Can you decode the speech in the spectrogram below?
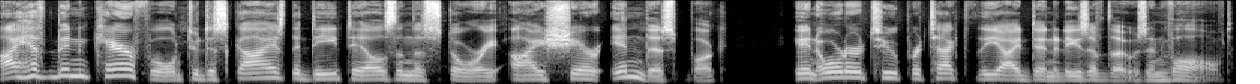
I have been careful to disguise the details in the story I share in this book in order to protect the identities of those involved.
